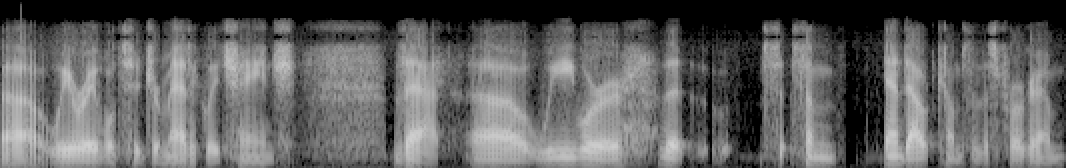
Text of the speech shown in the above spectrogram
Uh, we were able to dramatically change that. Uh, we were the, some end outcomes of this program.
